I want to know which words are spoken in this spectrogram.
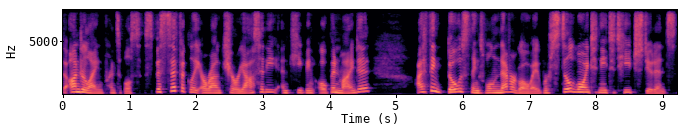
the underlying principles, specifically around curiosity and keeping open minded, I think those things will never go away. We're still going to need to teach students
